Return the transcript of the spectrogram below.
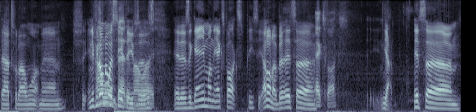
That's what I want, man. And if you don't know what Sea of Thieves is, life. it is a game on the Xbox PC. I don't know, but it's a Xbox. yeah, it's um,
